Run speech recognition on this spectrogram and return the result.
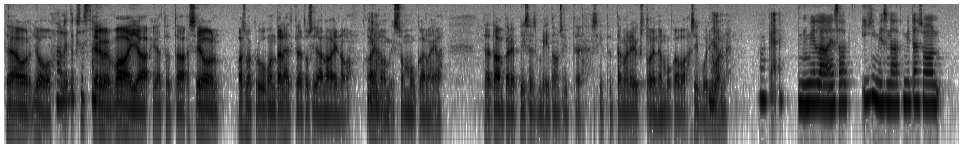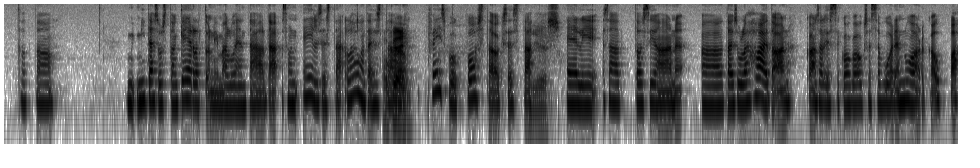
Tämä on, joo, hallituksessa? terve vaan ja, ja tota, se on, Asva Group on tällä hetkellä tosiaan ainoa, Joo. ainoa missä on mukana ja tämä Tampere Business Meet on sitten, sitten tämmöinen yksi toinen mukava sivujuonne. Okei. Okay. Millainen sä oot ihmisenä, että mitä sun on, tota, mitä susta on kerrottu, niin mä luen täältä sun eilisestä lauantaisesta Okei. Facebook-postauksesta. Yes. Eli sä oot tosiaan, äh, tai sulle haetaan kansallisessa kokouksessa vuoden nuorkauppa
